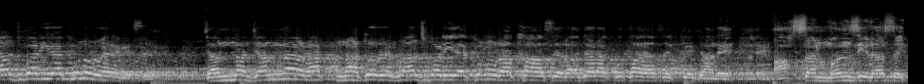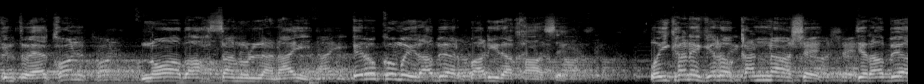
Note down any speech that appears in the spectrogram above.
রাজবাড়ি এখনও রয়ে গেছে। জান্না জান্না নাটোরের রাজবাড়ি এখনও রাখা আছে, রাজারা কোথায় আছে কে জানে? আহসান মঞ্জিল আছে, কিন্তু এখন নবাব আহসানুল্লাহ নাই। এরকমই রাবেয়ার বাড়ি রাখা আছে। ওইখানে গেল, কান্না আসে যে, রাবেয়া,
